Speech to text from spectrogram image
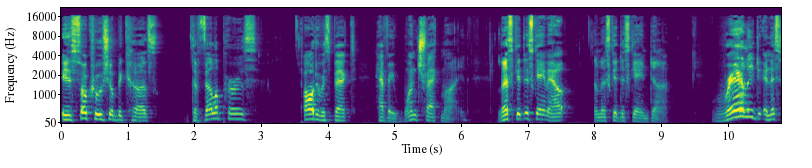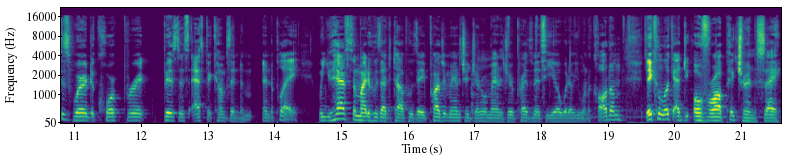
it is so crucial because developers, all due respect, have a one track mind. Let's get this game out and let's get this game done. Rarely do, and this is where the corporate business aspect comes into, into play. When you have somebody who's at the top, who's a project manager, general manager, president, CEO, whatever you want to call them, they can look at the overall picture and say,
